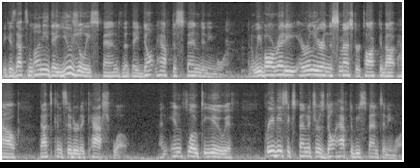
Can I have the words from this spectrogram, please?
because that's money they usually spend that they don't have to spend anymore. And we've already, earlier in the semester, talked about how that's considered a cash flow, an inflow to you if previous expenditures don't have to be spent anymore.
